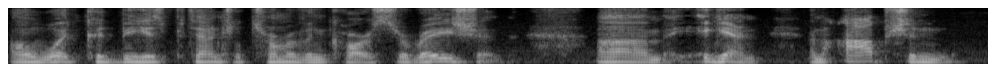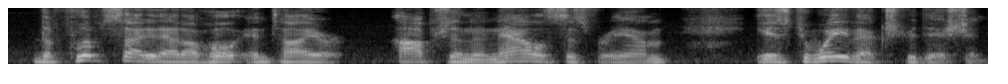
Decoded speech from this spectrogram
on what could be his potential term of incarceration. Um, again, an option. The flip side of that, a whole entire option analysis for him, is to waive extradition,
